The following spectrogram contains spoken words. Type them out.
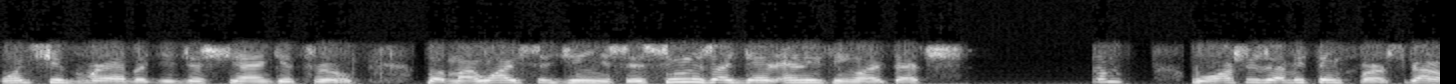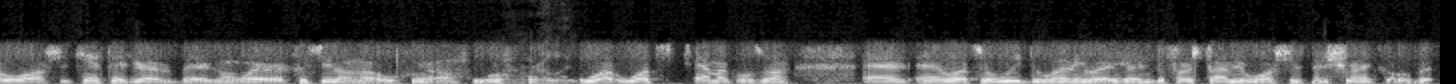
Once you grab it, you just yank it through. But my wife's a genius. As soon as I get anything like that, she washes everything first. You got to wash. You can't take it out of the bag and wear it because you don't know, you know, what what's chemicals on, and and that's what we do anyway. And the first time you wash it, they shrink a little bit.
